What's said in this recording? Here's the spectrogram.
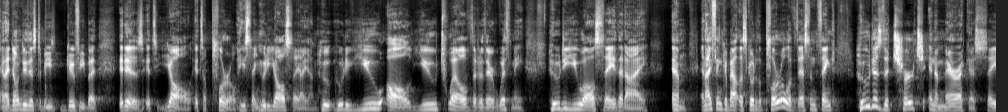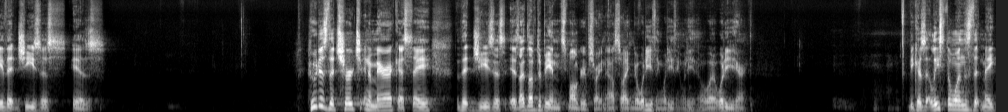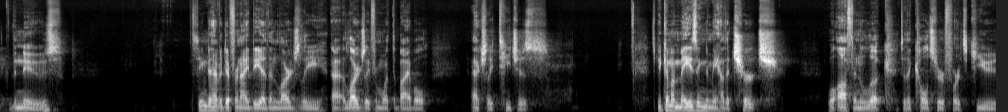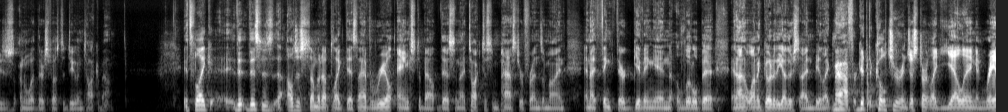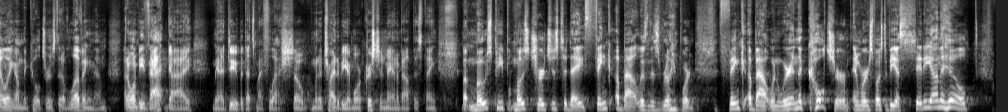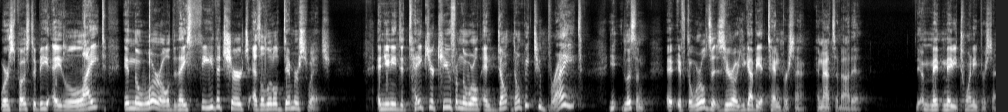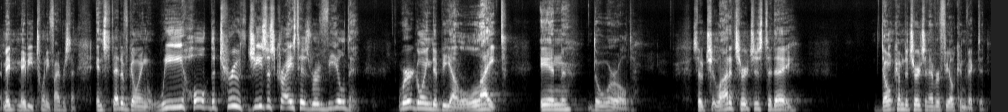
And I don't do this to be goofy, but it is. It's y'all. It's a plural. He's saying, Who do y'all say I am? Who, who do you all, you 12 that are there with me, who do you all say that I am? And I think about, let's go to the plural of this and think, Who does the church in America say that Jesus is? Who does the church in America say that Jesus is? I'd love to be in small groups right now so I can go, what do you think? What do you think? What do you think? What, what are you hearing? Because at least the ones that make the news seem to have a different idea than largely, uh, largely from what the Bible actually teaches. It's become amazing to me how the church will often look to the culture for its cues on what they're supposed to do and talk about. It's like, this is, I'll just sum it up like this. I have real angst about this, and I talk to some pastor friends of mine, and I think they're giving in a little bit, and I don't want to go to the other side and be like, man, forget the culture, and just start like yelling and railing on the culture instead of loving them. I don't want to be that guy. I mean, I do, but that's my flesh. So I'm going to try to be a more Christian man about this thing. But most people, most churches today think about, listen, this is really important. Think about when we're in the culture and we're supposed to be a city on a hill, we're supposed to be a light in the world. They see the church as a little dimmer switch. And you need to take your cue from the world and don't, don't be too bright. You, listen, if the world's at zero, you got to be at 10%, and that's about it. Maybe 20%, maybe, maybe 25%. Instead of going, we hold the truth, Jesus Christ has revealed it. We're going to be a light in the world. So, a lot of churches today don't come to church and ever feel convicted.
